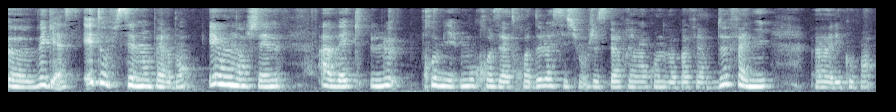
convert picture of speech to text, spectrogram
euh, Vegas est officiellement perdant. Et on enchaîne avec le premier mot croisé à 3 de la session. J'espère vraiment qu'on ne va pas faire deux Fanny, euh, les copains.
